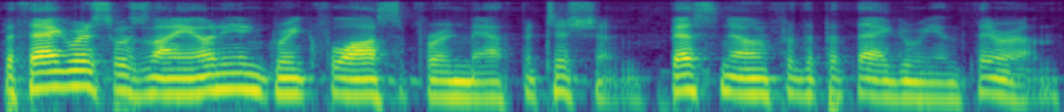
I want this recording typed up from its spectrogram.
Pythagoras was an Ionian Greek philosopher and mathematician, best known for the Pythagorean theorem.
